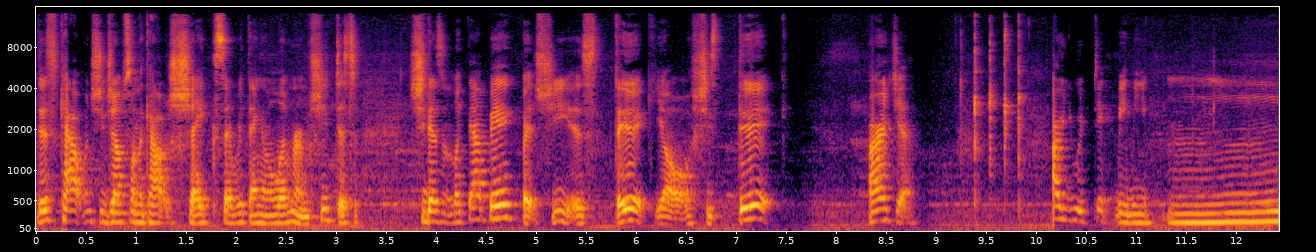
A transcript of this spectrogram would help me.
This cat, when she jumps on the couch, shakes everything in the living room. She just she doesn't look that big, but she is thick, y'all. She's thick, aren't you? Are you a dick, baby? Mm.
